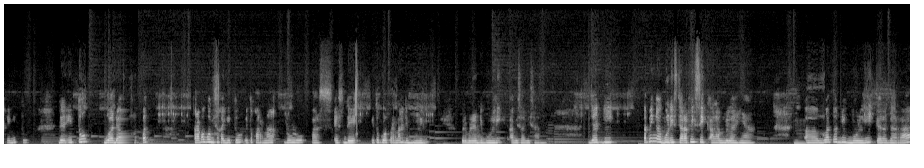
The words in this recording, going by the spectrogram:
kayak gitu. Dan itu gue dapet. Kenapa gue bisa kayak gitu? Itu karena dulu pas SD itu gue pernah dibully bener-bener dibully abis-abisan jadi tapi nggak bully secara fisik alhamdulillahnya Hmm. gue tuh dibully gara-gara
